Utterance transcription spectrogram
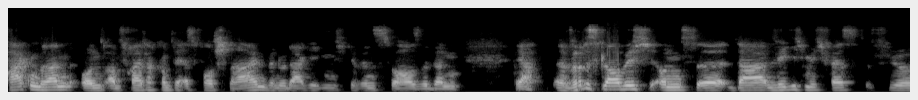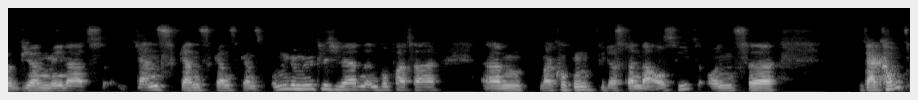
Haken dran. Und am Freitag kommt der SV Strahlen. Wenn du dagegen nicht gewinnst zu Hause, dann ja, äh, wird es, glaube ich. Und äh, da lege ich mich fest, für Björn Mehnert ganz, ganz, ganz, ganz ungemütlich werden in Wuppertal. Ähm, mal gucken, wie das dann da aussieht. Und äh, da kommt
